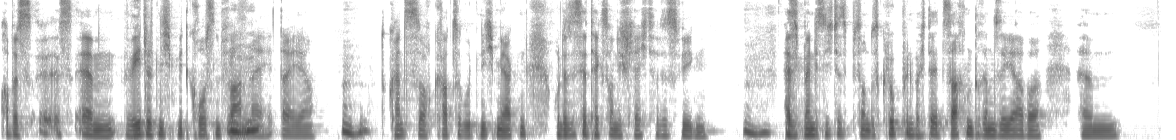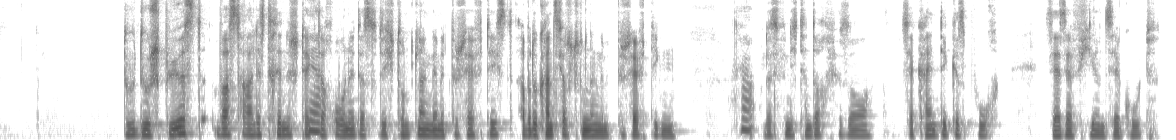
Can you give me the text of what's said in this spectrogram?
Aber es, es ähm, wedelt nicht mit großen Fahnen mhm. daher. Mhm. Du kannst es auch gerade so gut nicht merken. Und das ist der Text auch nicht schlechter, deswegen. Mhm. Also ich meine jetzt nicht, dass ich besonders klug bin, weil ich da jetzt Sachen drin sehe, aber ähm, du, du spürst, was da alles drin steckt, ja. auch ohne, dass du dich stundenlang damit beschäftigst. Aber du kannst dich auch stundenlang damit beschäftigen. Ja. Und das finde ich dann doch für so, ist ja kein dickes Buch, sehr, sehr viel und sehr gut.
